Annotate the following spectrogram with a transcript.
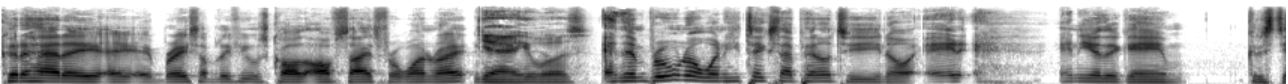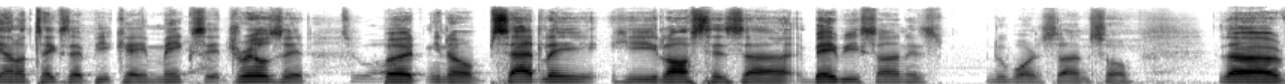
Could have had a, a, a brace. I believe he was called offsides for one, right? Yeah, he was. And then Bruno, when he takes that penalty, you know, any, any other game, Cristiano takes that PK, makes Yeah. it, drills it. But you know, sadly, he lost his uh, baby son, his newborn son. So the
